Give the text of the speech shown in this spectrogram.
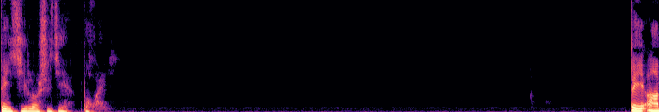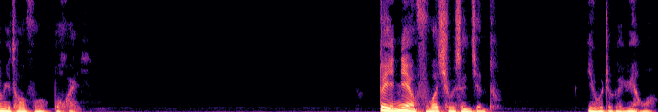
对极乐世界不怀疑，对阿弥陀佛不怀疑，对念佛求生净土有这个愿望，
